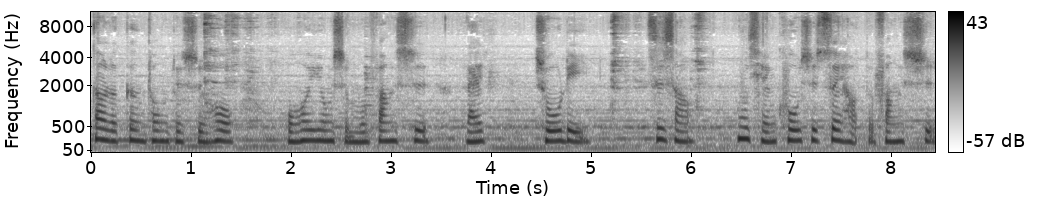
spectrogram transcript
到了更痛的时候，我会用什么方式来处理。至少目前哭是最好的方式。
